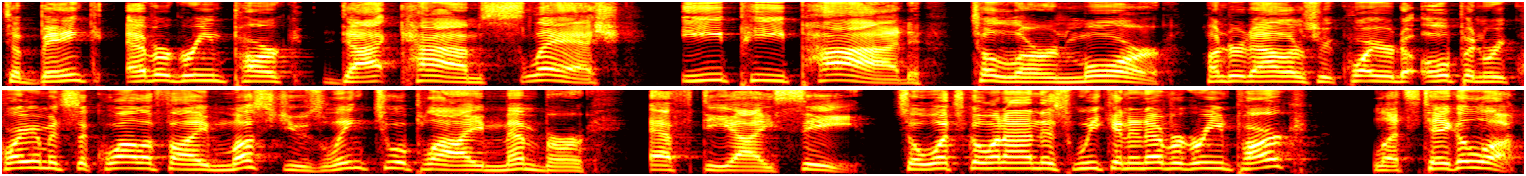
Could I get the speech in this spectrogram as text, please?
to bankevergreenpark.com slash EPPod to learn more. $100 required to open. Requirements to qualify must use link to apply member FDIC. So what's going on this weekend in Evergreen Park? Let's take a look.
